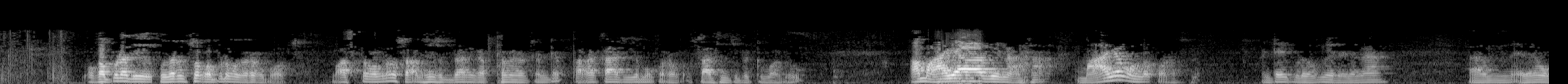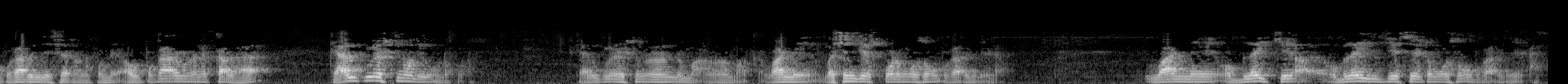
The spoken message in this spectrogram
ఒకప్పుడు అది కుదరచ్చు ఒకప్పుడు కుదరకపోవచ్చు. వాస్తవంలో సాధు శబ్దానికి అర్థం ఏమిటంటే పరకార్యము కొరకు సాధించి పెట్టువాడు. ఆ మాయా వినహ. మాయ ఉండకూడదు. అంటే ఇప్పుడు మీరు ఏదైనా ఏదైనా ఉపకారం చేశారనుకోండి ఆ ఉపకారం వెనకాల క్యాల్కులేషన్ అది ఉండకూడదు. క్యాల్కులేషన్ వాడిని వశం చేసుకోవడం కోసం ఉపకారం చేయడం. వాడిని ఒబ్లైజ్ చే ఒబ్లైజ్ చేసేయటం కోసం ఉపకారం చేయడం.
